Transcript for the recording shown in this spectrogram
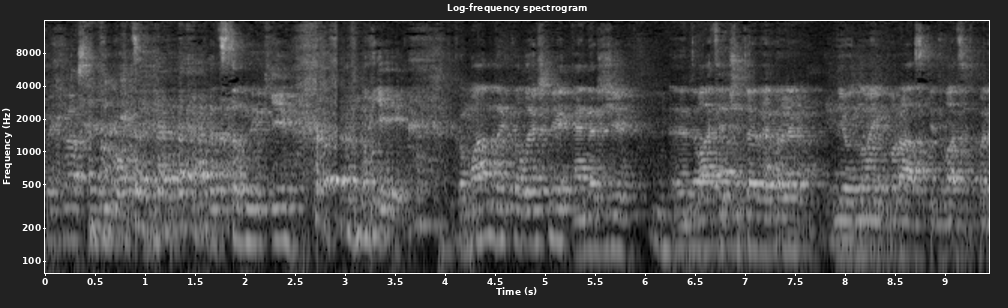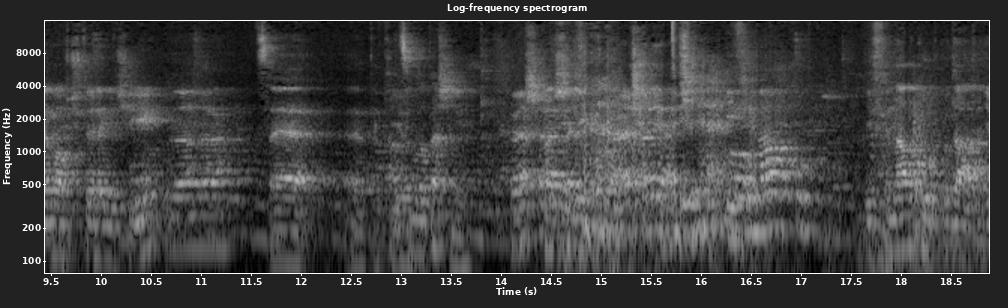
Прекрасно. Представники моєї команди колишньої Energy. Е, 24 гри, ні одної поразки, 20 перемог, 4 нічиї. Це е, такі Це от було. Перша Перша ліга. Перша ліга. І- фінал Кубку. і фінал Кубку, да, тоді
